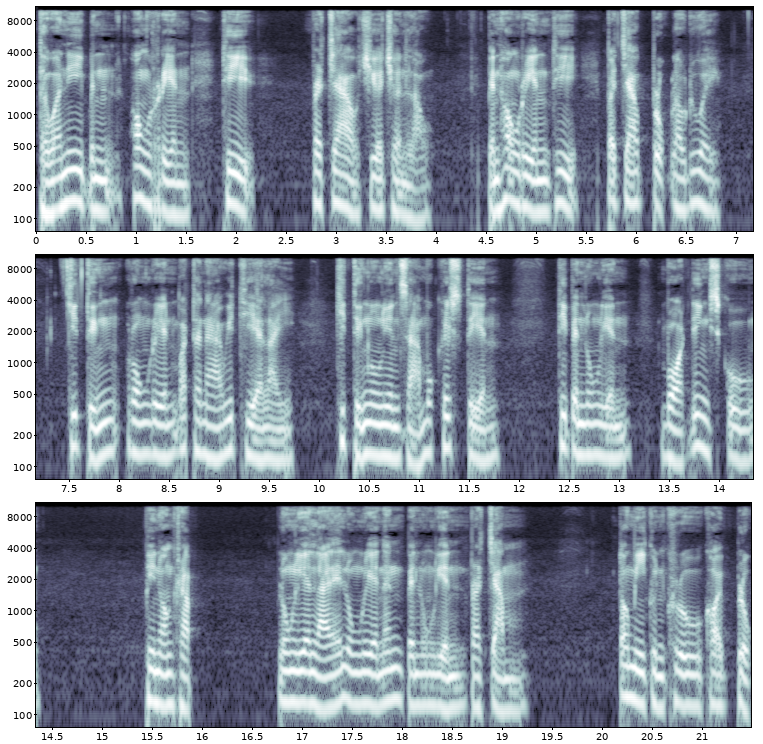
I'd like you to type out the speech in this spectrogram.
แต่ว่านี่เป็นห้องเรียนที่ พระเจ้าเชื้อเชิญเรา เป็นห้องเรียนที่พระเจ้าปลุกเราด้วย คิดถึงโรงเรียนวัฒนาวิทยาลัย คิดถึงโรงเรียนสามุคริสเตียน ที่เป็นโรงเรียนบอร์ดดิ้งสกูลพี่น้องครับ โรงเรียนหลายโรงเรียนนั้นเป็นโรงเรียนประจำต้องมีคุณครูคอยปลุก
